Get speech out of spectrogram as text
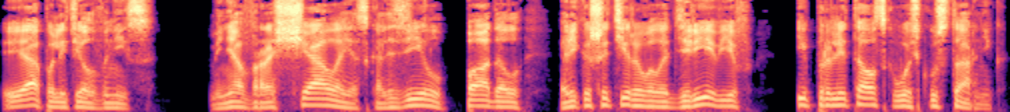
Я полетел вниз. Меня вращало, я скользил, падал, рикошетировал от деревьев и пролетал сквозь кустарник.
